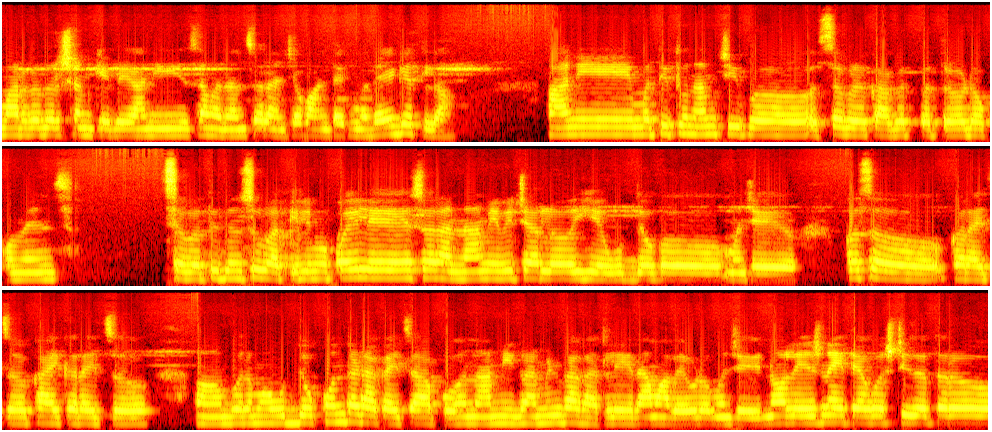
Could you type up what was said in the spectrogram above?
मार्गदर्शन केले आणि समाधान सरांच्या कॉन्टॅक्टमध्ये घेतला. आणि मग तिथून आमची अं, सगळं कागदपत्र डॉक्युमेंट्स सगळं तिथून सुरुवात केली. मग पहिले सरांना आम्ही विचारलं हे उद्योग म्हणजे कसं करायचं काय करायचं? बरं मग उद्योग कोणता टाकायचा आपण? आम्ही ग्रामीण भागातले आम्हाला एवढं म्हणजे नॉलेज नाही त्या गोष्टीचं. तर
